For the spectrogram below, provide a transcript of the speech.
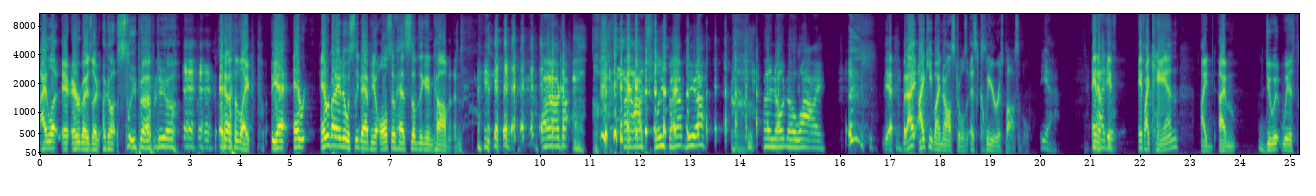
I love. Everybody's like, "I got sleep apnea." And I'm like, yeah, every, everybody I know with sleep apnea also has something in common. I got I got sleep apnea. I don't know why. yeah, but I, I keep my nostrils as clear as possible. Yeah, And Yeah, if, if if I can, I I'm do it with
